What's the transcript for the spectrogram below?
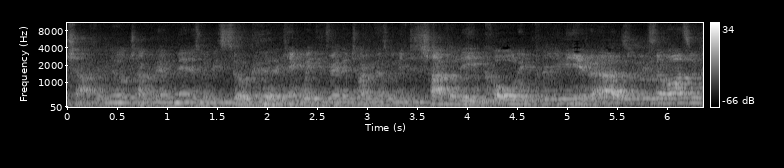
chocolate milk, chocolate milk, man, it's going to be so good. I can't wait to drink that chocolate milk. It's going to be just chocolatey and cold and creamy, and oh, it's going to be so awesome.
